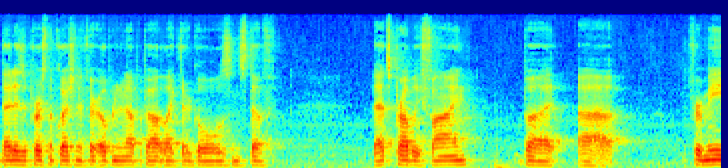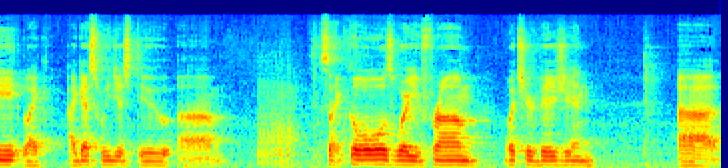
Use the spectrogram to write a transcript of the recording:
that is a personal question if they're opening up about like their goals and stuff. That's probably fine, but uh, for me, like I guess we just do. Um, it's like goals. Where you from? What's your vision? Uh,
